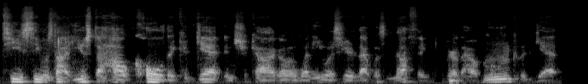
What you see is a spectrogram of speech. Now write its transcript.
TC was not used to how cold it could get in Chicago, and when he was here, that was nothing compared to how cold Mhm. it could get.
